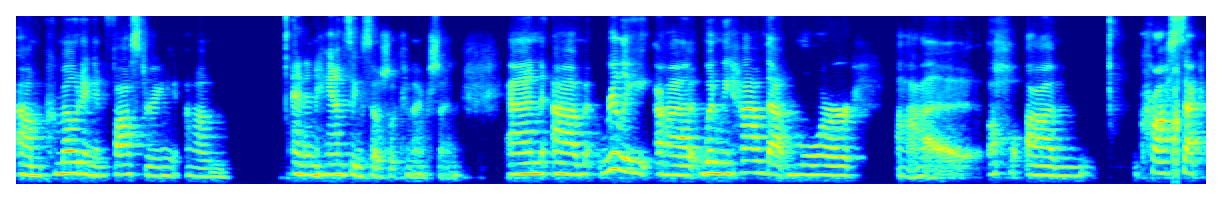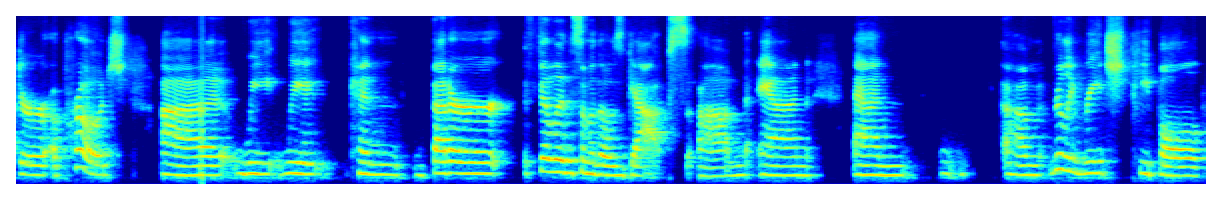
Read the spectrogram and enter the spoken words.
um, promoting and fostering um, and enhancing social connection. And um, really, uh, when we have that more uh, um, cross-sector approach, uh, we we can better fill in some of those gaps um, and and um, really reach people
